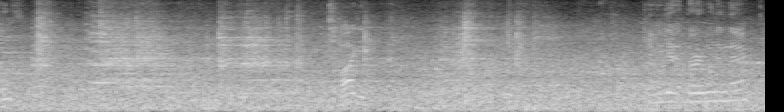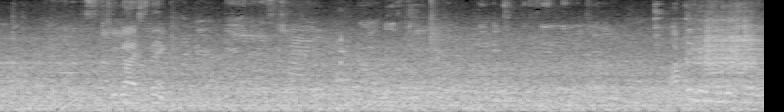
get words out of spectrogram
Collins. Boggy. Can we get a third one in there? What do you guys think? I'm thinking we can get a third one.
